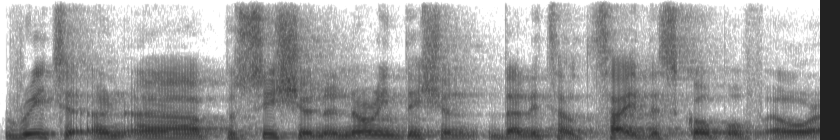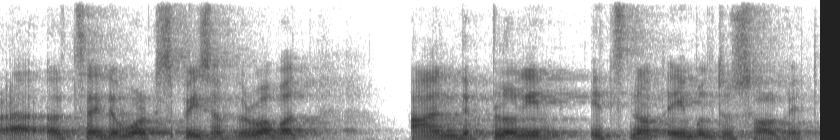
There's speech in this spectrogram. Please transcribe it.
reach a uh, position, an orientation that it's outside the scope of or uh, outside the workspace of the robot and the plugin it's not able to solve it.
